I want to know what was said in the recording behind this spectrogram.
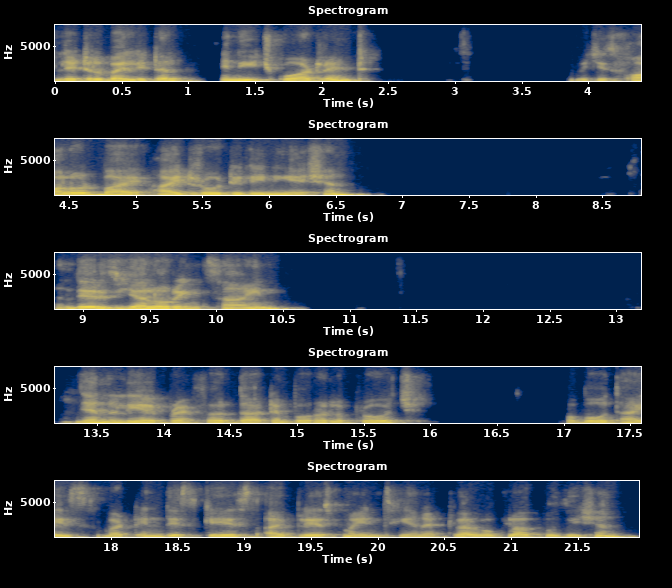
little by little in each quadrant which is followed by hydro delineation and there is yellow ring sign. Generally i prefer the temporal approach for both eyes but in this case i placed my incision at 12 o'clock position.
